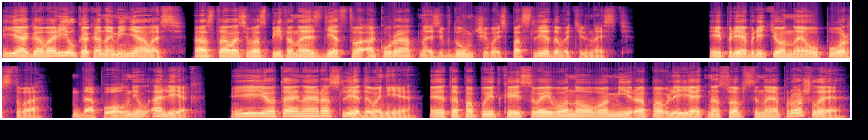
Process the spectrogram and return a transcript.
Я говорил, как она менялась. Осталась воспитанная с детства аккуратность, вдумчивость, последовательность. И приобретенное упорство, дополнил Олег. Ее тайное расследование – это попытка из своего нового мира повлиять на собственное прошлое?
